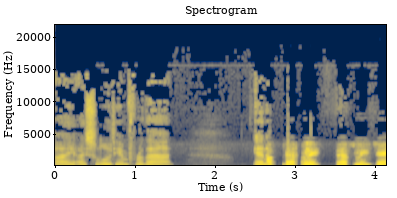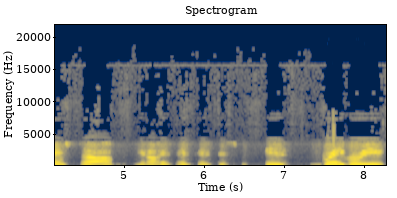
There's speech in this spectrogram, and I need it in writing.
I I salute him for that. And Uh, definitely, definitely, James. Uh, you know his his, his his his bravery,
